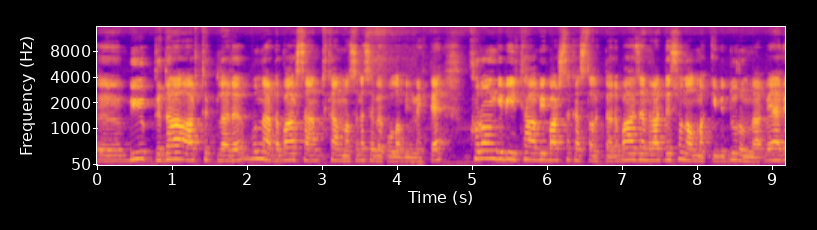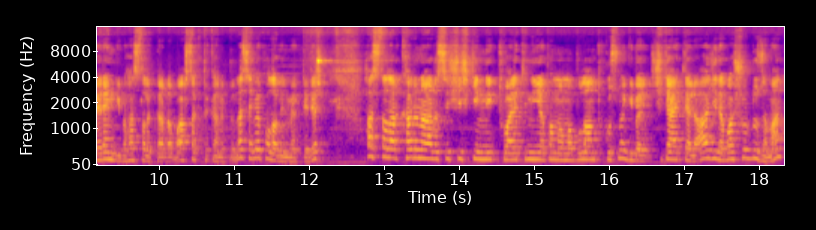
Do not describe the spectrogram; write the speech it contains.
e, büyük gıda artıkları bunlar da bağırsağın tıkanmasına sebep olabilmekte. Kron gibi iltihabi bağırsak hastalıkları, bazen radyasyon almak gibi durumlar veya verem gibi hastalıklarda bağırsak tıkanıklığına sebep olabilmektedir. Hastalar karın ağrısı, şişkinlik, tuvaletini yapamama, bulantı, kusma gibi şikayetlerle acile başvurduğu zaman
